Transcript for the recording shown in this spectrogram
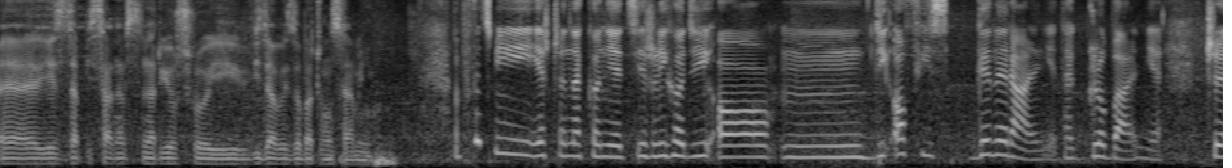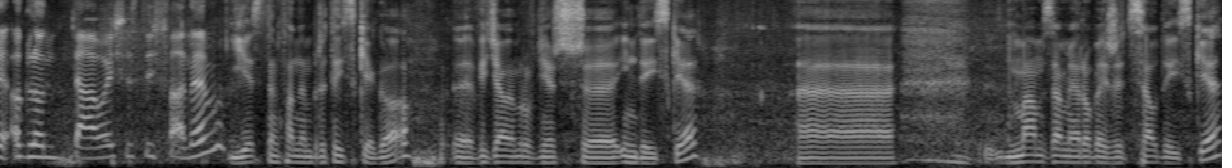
e, jest zapisane w scenariuszu i widzowie zobaczą sami. A powiedz mi jeszcze na koniec, jeżeli chodzi o mm, The Office generalnie, tak globalnie, czy oglądałeś, jesteś fanem? Jestem fanem brytyjskiego, widziałem również indyjskie. E, mam zamiar obejrzeć saudyjskie.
